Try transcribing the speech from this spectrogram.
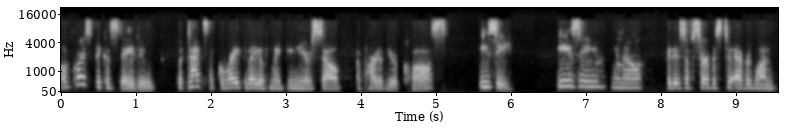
Of course, because they do, but that's a great way of making yourself a part of your class. Easy, easy, you know, it is of service to everyone,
